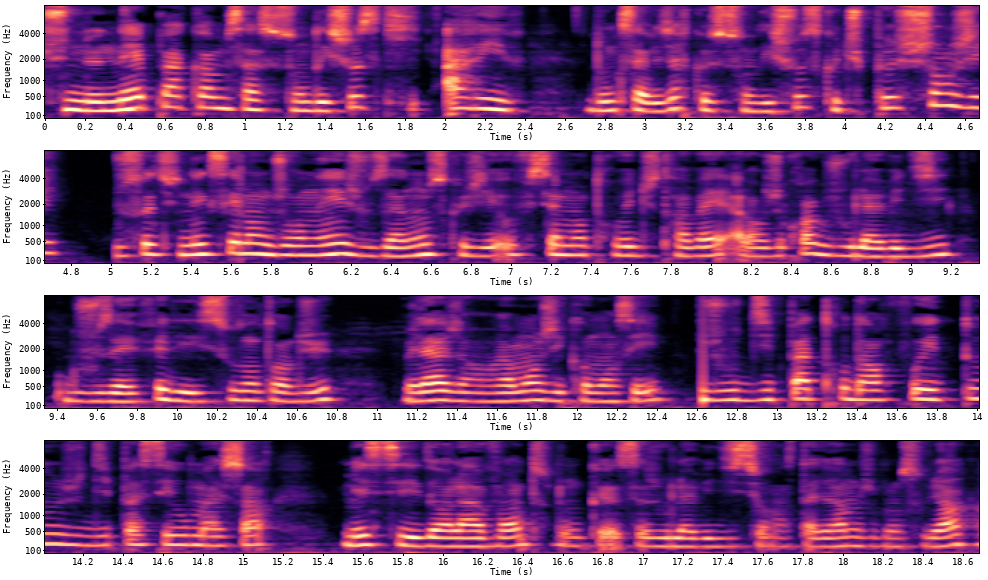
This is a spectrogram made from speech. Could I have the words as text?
Tu ne nais pas comme ça, ce sont des choses qui arrivent. Donc ça veut dire que ce sont des choses que tu peux changer. Je vous souhaite une excellente journée. Je vous annonce que j'ai officiellement trouvé du travail. Alors je crois que je vous l'avais dit ou que je vous avais fait des sous-entendus. Mais là, genre vraiment, j'ai commencé. Je vous dis pas trop d'infos et tout. Je vous dis pas c'est où machin. Mais c'est dans la vente. Donc euh, ça, je vous l'avais dit sur Instagram, je m'en souviens.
